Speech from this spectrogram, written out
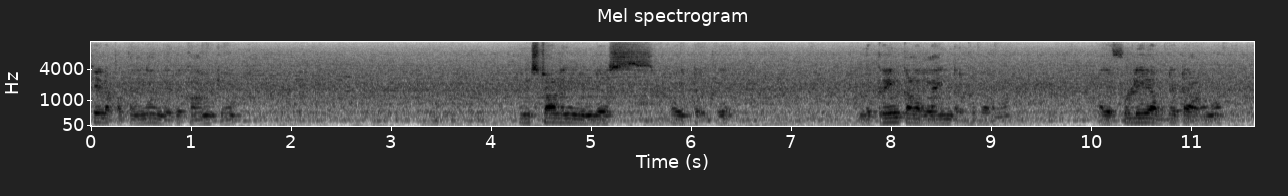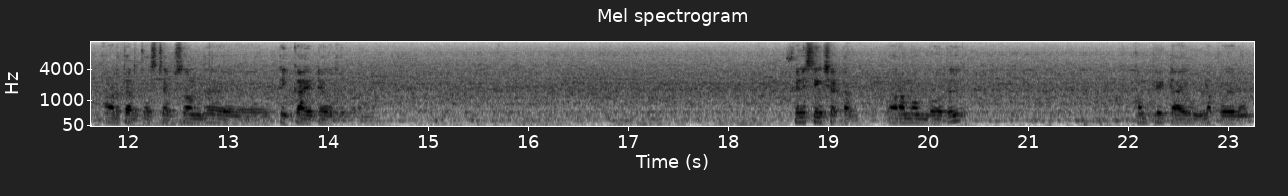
கீழே பார்த்தீங்கன்னா இந்த இது காமிக்கும். இன்ஸ்டாலிங் விண்டோஸ் போயிட்டுருக்கு. அந்த க்ரீன் கலர் லைன் இருக்குது பாருங்கள் அது ஃபுல்லி அப்டேட் ஆகணும். அடுத்தடுத்த ஸ்டெப்ஸ் வந்து டிக் ஆகிட்டே வருது பாருங்கள் ஃபினிஷிங் செட்டப் வரம்பும்போது கம்ப்ளீட் ஆகி உள்ளே போயிடும்.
